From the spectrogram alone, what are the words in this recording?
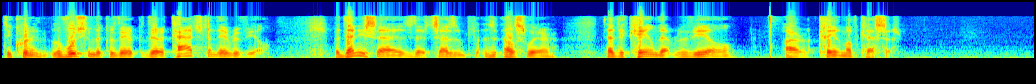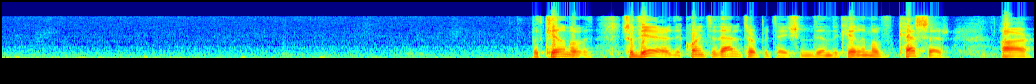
tikkunim, levushim, because they're, they're attached and they reveal. But then he says, that it says elsewhere, that the kelim that reveal are kelim of keser. But kelim of, so there, according to that interpretation, then the kelim of keser are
